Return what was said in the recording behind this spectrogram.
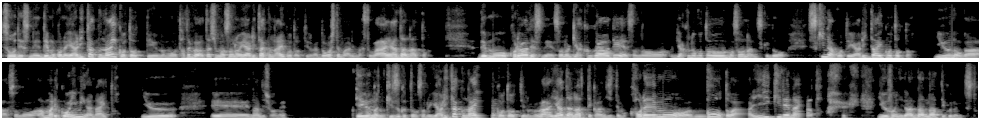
そうですね、でもこのやりたくないことっていうのも、例えば私もそのやりたくないことっていうのがどうしてもあります。わあ、やだなと。でもこれはですね、その逆側で、その逆のこともそうなんですけど、好きなこと、やりたいことというのが、そのあんまりこう意味がないという、えー、なんでしょうね。っていうのに気づくと、そのやりたくないことっていうのも、うわ、嫌だなって感じても、これもそうとは言い切れないなというふうにだんだんなってくるんですと。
